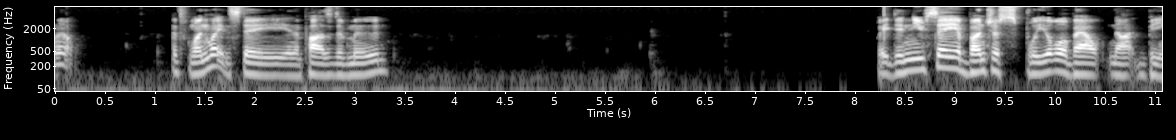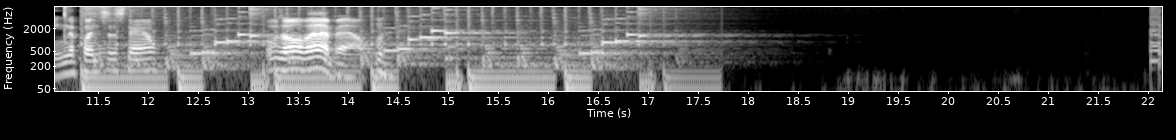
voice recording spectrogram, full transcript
Well, That's one way to stay in a positive mood. Wait, didn't you say a bunch of squeal about not being the princess now? What was all that about?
